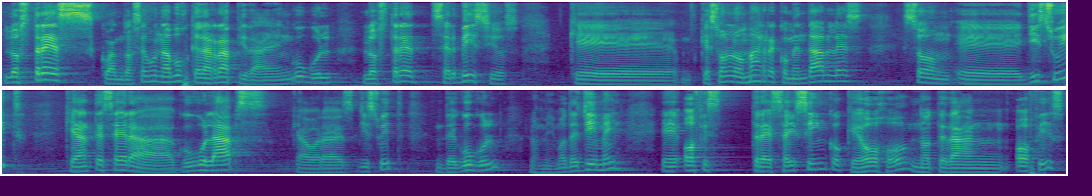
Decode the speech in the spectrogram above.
Los tres, cuando haces una búsqueda rápida en Google, los tres servicios que, que son los más recomendables son eh, G Suite, que antes era Google Apps, que ahora es G Suite, de Google, los mismos de Gmail, eh, Office 365, que ojo, no te dan Office,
